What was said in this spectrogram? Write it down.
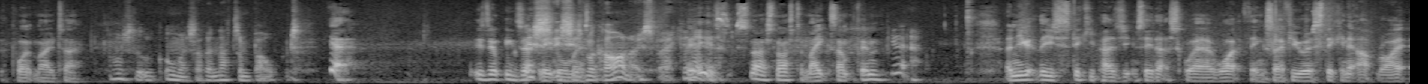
the point motor. Almost, look- almost like a nut and bolt. Yeah, is it exactly this is almost. Meccano spec, isn't It it? is. It's nice, nice to make something. Yeah. And you get these sticky pads. You can see that square white thing. So if you were sticking it upright,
